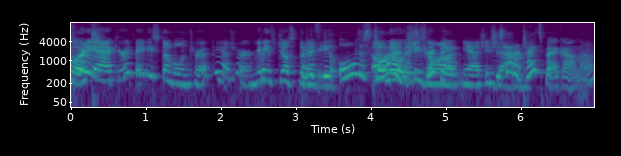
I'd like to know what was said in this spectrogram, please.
that's pretty accurate. Baby stumble and trip. Yeah, sure. Maybe it's just the but baby. it's the oldest oh daughter no, that's she's tripping. gone. Yeah, she's she's down. got her tights back on though.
